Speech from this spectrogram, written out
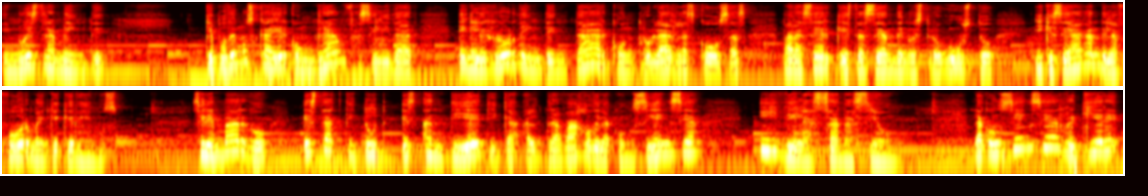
en nuestra mente que podemos caer con gran facilidad en el error de intentar controlar las cosas para hacer que éstas sean de nuestro gusto y que se hagan de la forma en que queremos. Sin embargo, esta actitud es antiética al trabajo de la conciencia y de la sanación. La conciencia requiere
